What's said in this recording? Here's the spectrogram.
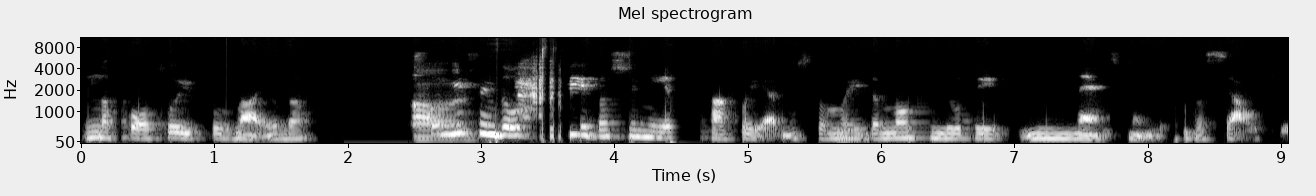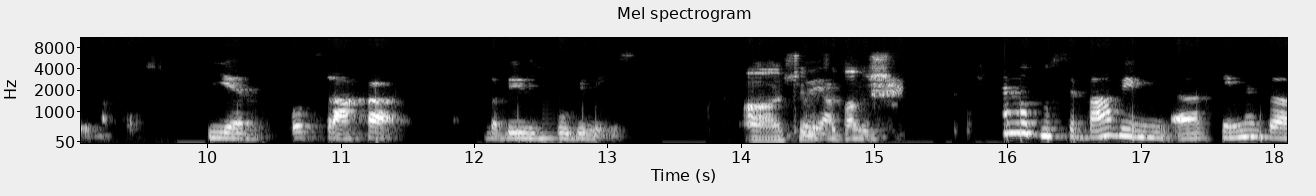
Na poslu isto znaju, da. Što A... mislim da u Srbiji baš i nije tako jednostavno i da mnogi ljudi ne smeju da se autuju na poslu. Jer od straha da bi izgubili isto. A čime se baviš? Trenutno se bavim time da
